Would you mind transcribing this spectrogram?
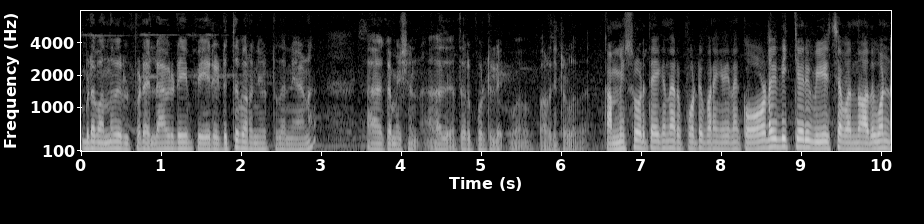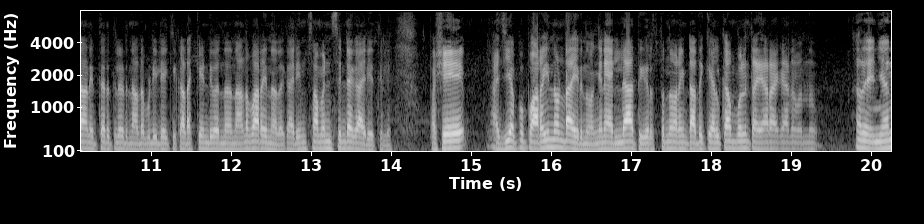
ഇവിടെ വന്നവരുൾപ്പെടെ എല്ലാവരുടെയും പേരെടുത്ത് പറഞ്ഞിട്ട് തന്നെയാണ് കമ്മീഷൻ അത് റിപ്പോർട്ടിൽ പറഞ്ഞിട്ടുള്ളത്. കമ്മീഷൻ കൊടുത്തേക്കുന്ന റിപ്പോർട്ടിൽ പറഞ്ഞിരിക്കുന്നത് കോടതിക്ക് ഒരു വീഴ്ച വന്നു. അതുകൊണ്ടാണ് ഇത്തരത്തിലൊരു നടപടിയിലേക്ക് കടക്കേണ്ടി വന്നതെന്നാണ് പറയുന്നത്. കാര്യം സമൻസിന്റെ കാര്യത്തിൽ പക്ഷേ അജി അപ്പോൾ പറയുന്നുണ്ടായിരുന്നു അങ്ങനെ അങ്ങനെയല്ല തീർത്തെന്ന് പറഞ്ഞിട്ട് അത് കേൾക്കാൻ പോലും തയ്യാറാകാതെ വന്നു. അതെ ഞാൻ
